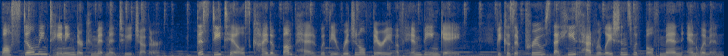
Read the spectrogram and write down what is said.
while still maintaining their commitment to each other. This details kind of bump head with the original theory of him being gay because it proves that he's had relations with both men and women.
